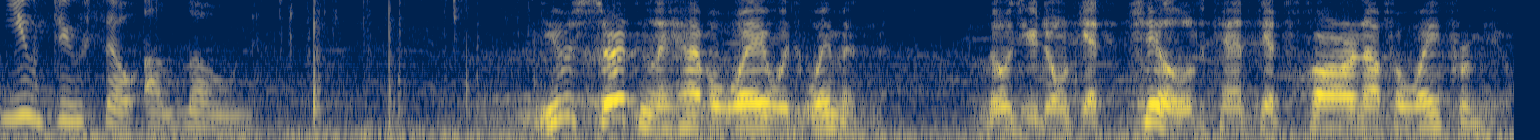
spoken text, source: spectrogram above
You do so alone. You certainly have a way with women. Those you don't get killed can't get far enough away from you.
